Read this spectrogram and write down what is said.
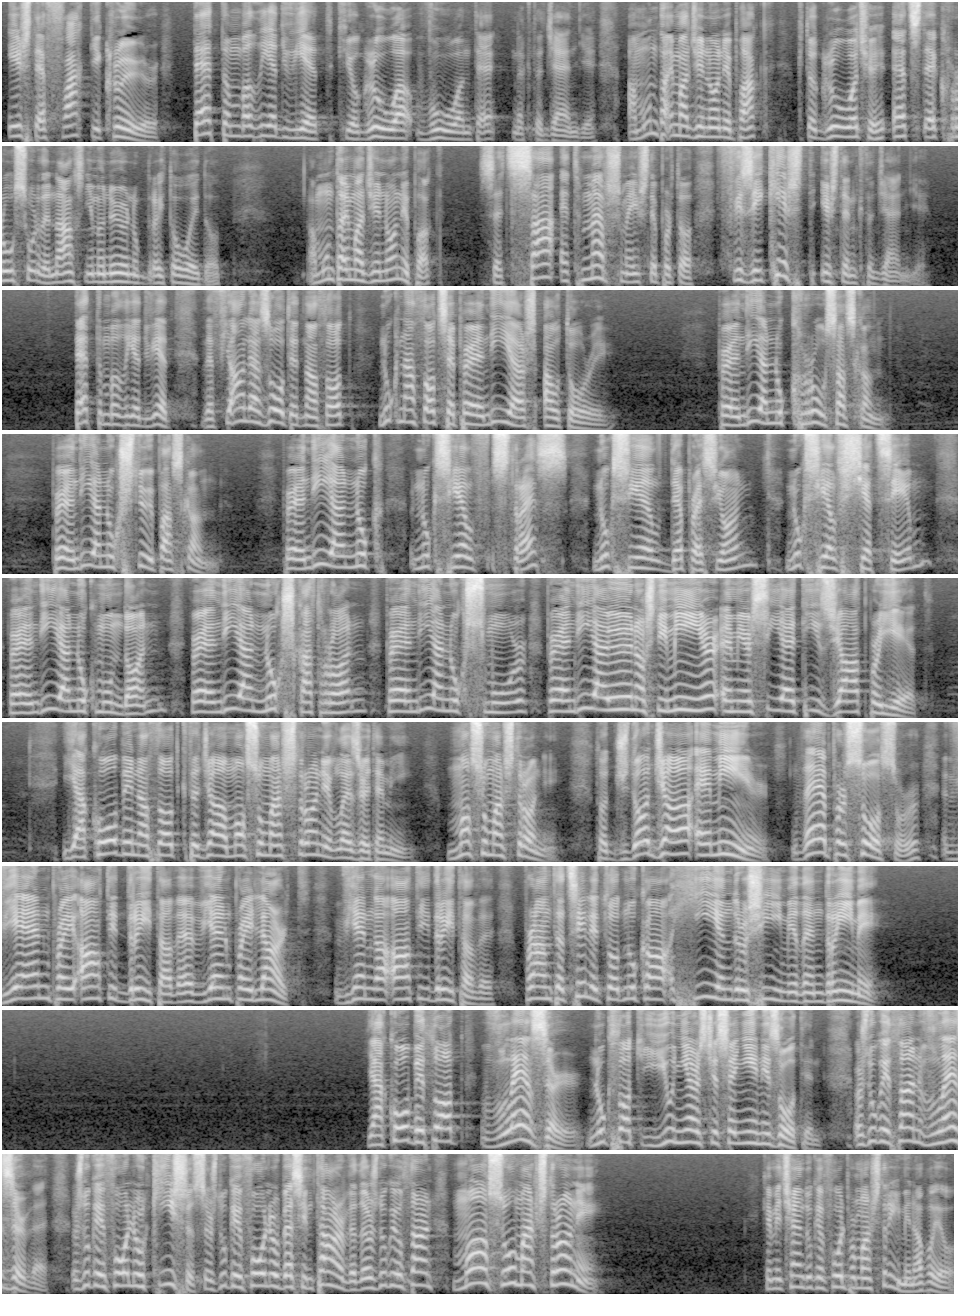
Ishte fakt i kryer. Tetëmbëdhjetë vjet kjo grua vuante në këtë gjendje. A mund ta imagjinoni pak këtë grua që ecte e krrusur dhe në asnjë mënyrë nuk drejtohej dot? A mund ta imagjinoni pak se sa e tmerrshme ishte për të? Fizikisht ishte në këtë gjendje. Tetëmbëdhjetë vjet dhe fjala e Zotit na thotë, nuk na thotë se Perëndia është autori Perëndia nuk krrus askënd. Perëndia nuk shtyp askënd. Perëndia nuk nuk sjell stres, nuk sjell depresion, nuk sjell shqetësim, Perëndia nuk mundon, Perëndia nuk shkatërron, Perëndia nuk sëmur, Perëndia ynë është i mirë e mirësia e tij zgjat për jetë. Jakobi na thotë këtë gjë, mos u mashtroni vëllezërit e mi. Mos u mashtroni. Thotë çdo gjë e mirë dhe e përsosur vjen prej Atit të Dritave, vjen prej lart, vjen nga Ati i Dritave, pranë të cilit thotë nuk ka hije ndryshimi dhe ndërrimi. Jakobi thotë vëllezër, nuk thotë ju njerëz që s'e njihni Zotin. Është duke i thënë vëllezërve, është duke i folur kishës, është duke i folur besimtarëve dhe është duke u thënë mos u mashtroni. Kemi qenë duke folë për mashtrimin, apo jo?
